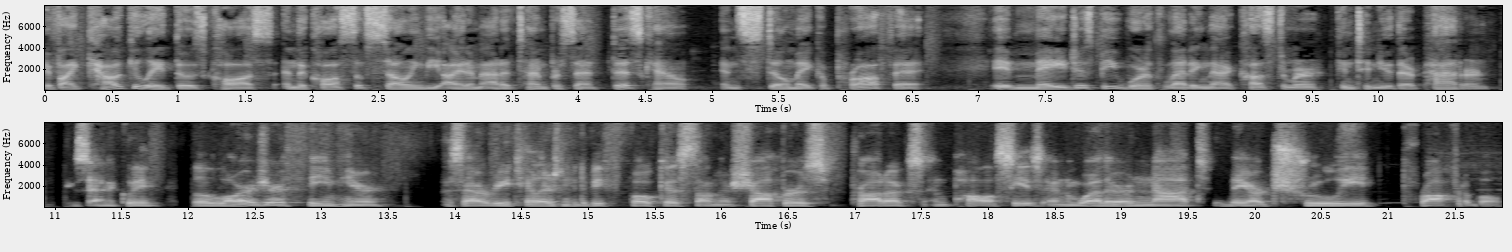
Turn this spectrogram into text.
If I calculate those costs and the cost of selling the item at a 10% discount and still make a profit, it may just be worth letting that customer continue their pattern. Exactly. The larger theme here is that retailers need to be focused on their shoppers, products, and policies and whether or not they are truly profitable.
